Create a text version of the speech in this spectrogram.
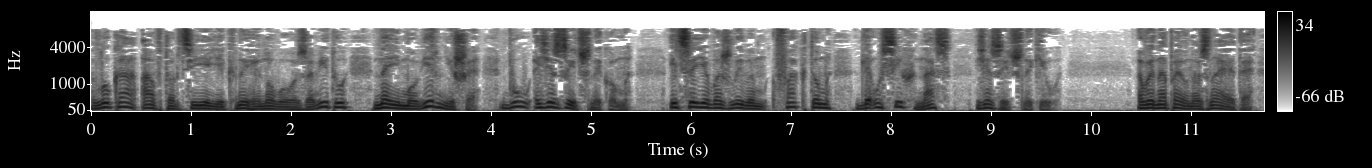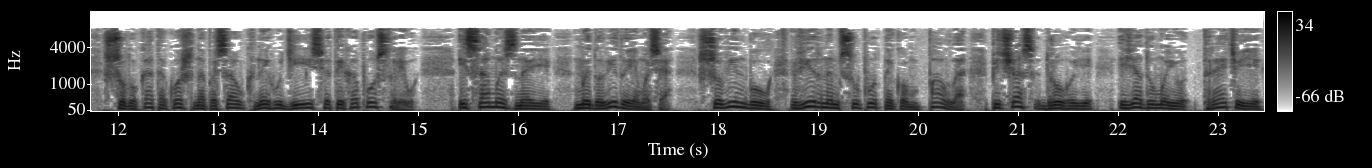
Лука, автор цієї книги Нового Завіту, найімовірніше був язичником, і це є важливим фактом для усіх нас, язичників. Ви напевно знаєте, що Лука також написав книгу дії святих апостолів, і саме з неї ми довідуємося, що він був вірним супутником Павла під час другої, і я думаю, третьої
